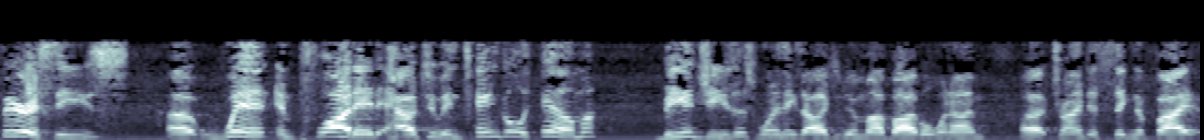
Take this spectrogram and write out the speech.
Pharisees uh, went and plotted how to entangle him, being Jesus. One of the things I like to do in my Bible when I'm uh, trying to signify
